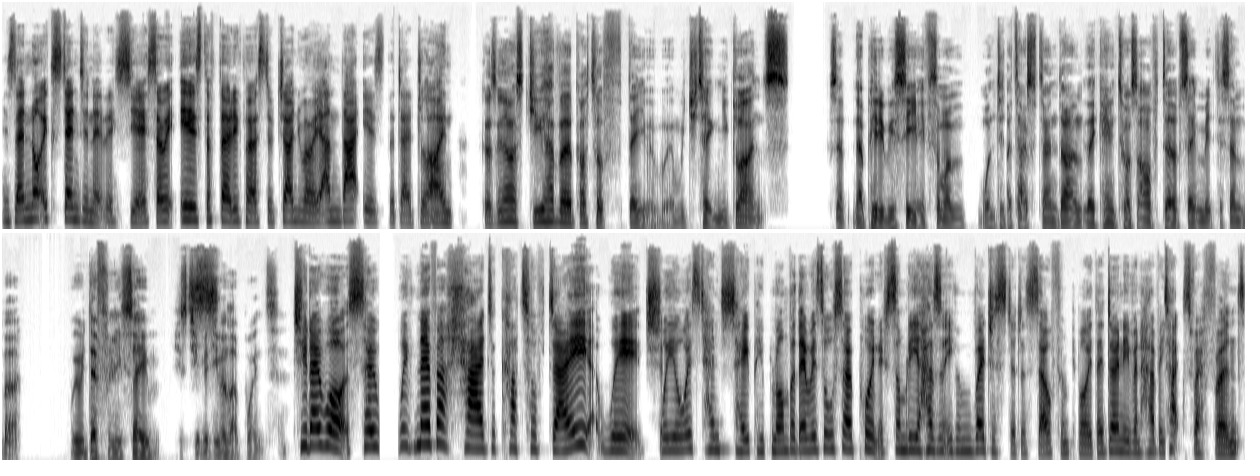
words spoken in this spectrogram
is they're not extending it this year. So it is the 31st of January and that is the deadline. Because I was going to ask, do you have a cut-off date in which you take new clients? So now PwC, if someone wanted a tax return done, they came to us after, say, mid-December, we would definitely say just too busy at that point. Do you know what? So we've never had a cut-off date, which we always tend to take people on. But there is also a point if somebody hasn't even registered as self-employed, they don't even have a tax reference,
